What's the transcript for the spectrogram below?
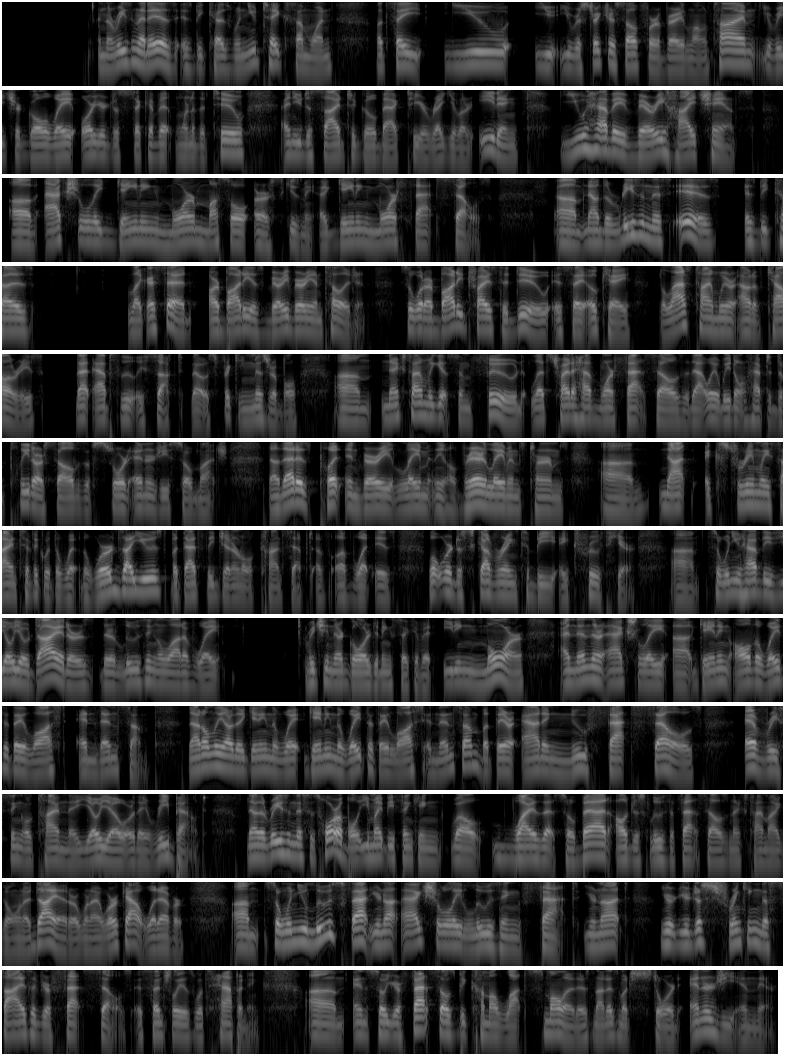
And the reason that is is because when you take someone, let's say you you you restrict yourself for a very long time, you reach your goal weight or you're just sick of it, one of the two, and you decide to go back to your regular eating, you have a very high chance of actually gaining more muscle or excuse me, uh, gaining more fat cells. Um, now, the reason this is, is because, like I said, our body is very, very intelligent. So, what our body tries to do is say, okay, the last time we were out of calories, that absolutely sucked. That was freaking miserable. Um, next time we get some food, let's try to have more fat cells. That way we don't have to deplete ourselves of stored energy so much. Now that is put in very layman, you know, very layman's terms. Um, not extremely scientific with the the words I used, but that's the general concept of of what is what we're discovering to be a truth here. Um, so when you have these yo-yo dieters, they're losing a lot of weight reaching their goal or getting sick of it, eating more, and then they're actually uh, gaining all the weight that they lost and then some. Not only are they gaining the weight, gaining the weight that they lost and then some, but they are adding new fat cells every single time they yo-yo or they rebound. Now, the reason this is horrible, you might be thinking, well, why is that so bad? I'll just lose the fat cells next time I go on a diet or when I work out, whatever. Um, so when you lose fat, you're not actually losing fat. You're not you're, you're just shrinking the size of your fat cells essentially is what's happening. Um, and so your fat cells become a lot smaller. There's not as much stored energy in there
